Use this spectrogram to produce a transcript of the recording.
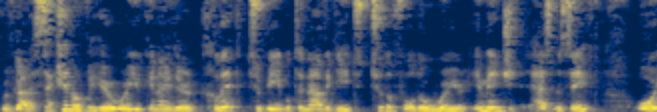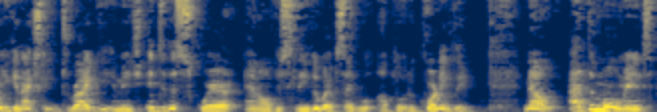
we've got a section over here where you can either click to be able to navigate to the folder where your image has been saved, or you can actually drag the image into the square and obviously the website will upload accordingly. Now, at the moment,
